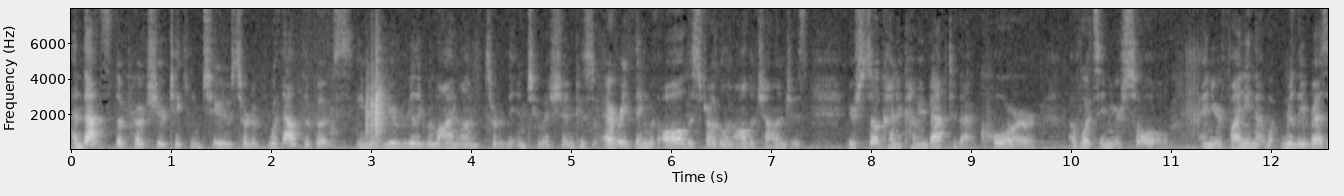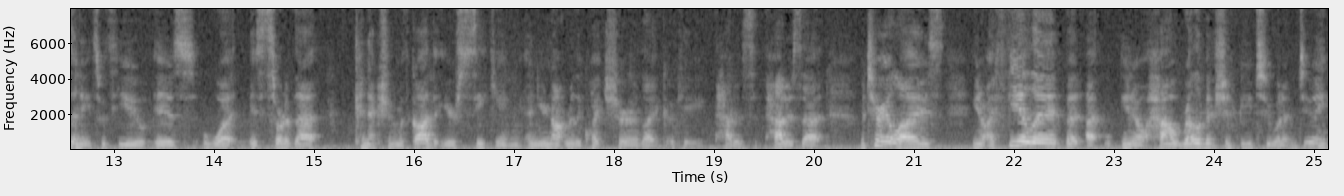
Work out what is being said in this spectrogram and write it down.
And that's the approach you're taking too, sort of without the books. You know, you're really relying on sort of the intuition because everything with all the struggle and all the challenges, you're still kind of coming back to that core of what's in your soul. And you're finding that what really resonates with you is what is sort of that connection with God that you're seeking and you're not really quite sure like, okay, how does how does that materialize? You know, I feel it, but I, you know, how relevant should be to what I'm doing,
